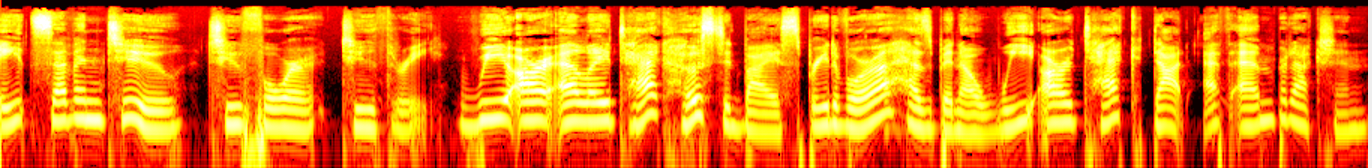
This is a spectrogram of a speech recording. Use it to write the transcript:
872 2423. We Are LA Tech, hosted by Espree Devora, has been a We Are wearetech.fm production.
